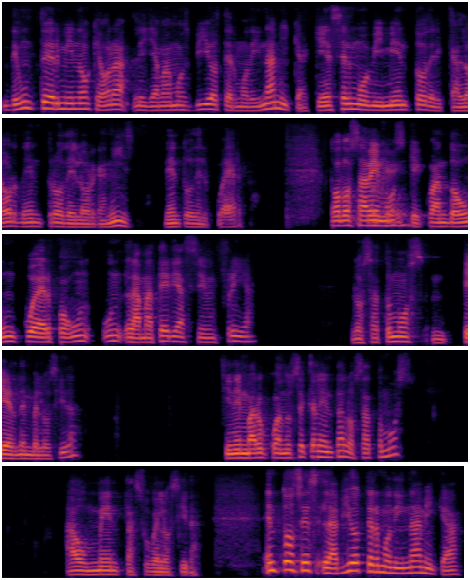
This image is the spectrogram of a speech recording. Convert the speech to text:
de, un término que ahora le llamamos biotermodinámica, que es el movimiento del calor dentro del organismo, dentro del cuerpo. Todos sabemos que cuando un cuerpo, la materia se enfría, los átomos pierden velocidad. Sin embargo, cuando se calienta, los átomos aumenta su velocidad. Entonces, la biotermodinámica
